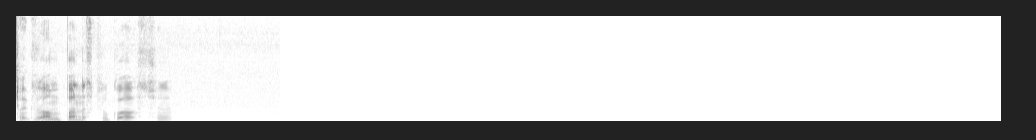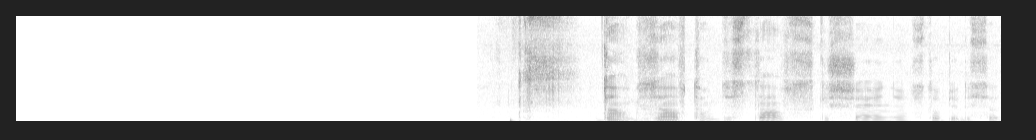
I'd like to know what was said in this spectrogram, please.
Так з вами пане спілкувався чи ні? Так, взяв там, дістав з кишені 150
